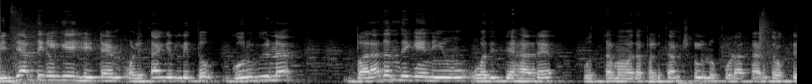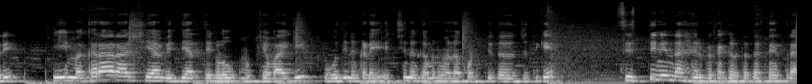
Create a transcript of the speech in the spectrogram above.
ವಿದ್ಯಾರ್ಥಿಗಳಿಗೆ ಈ ಟೈಮ್ ಒಳಿತಾಗಿರಲಿದ್ದು, ಗುರುವಿನ ಬಲದೊಂದಿಗೆ ನೀವು ಓದಿದ್ದೇ ಆದರೆ ಉತ್ತಮವಾದ ಫಲಿತಾಂಶಗಳನ್ನು ಕೂಡ ಕಾಣ್ತಾ ಹೋಗ್ತೀರಿ. ಈ ಮಕರ ರಾಶಿಯ ವಿದ್ಯಾರ್ಥಿಗಳು ಮುಖ್ಯವಾಗಿ ಓದಿನ ಕಡೆ ಹೆಚ್ಚಿನ ಗಮನವನ್ನು ಕೊಡ್ತಿದ್ದರ ಜೊತೆಗೆ ಶಿಸ್ತಿನಿಂದ ಇರಬೇಕಾಗಿರ್ತದೆ ಸ್ನೇಹಿತರೆ.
